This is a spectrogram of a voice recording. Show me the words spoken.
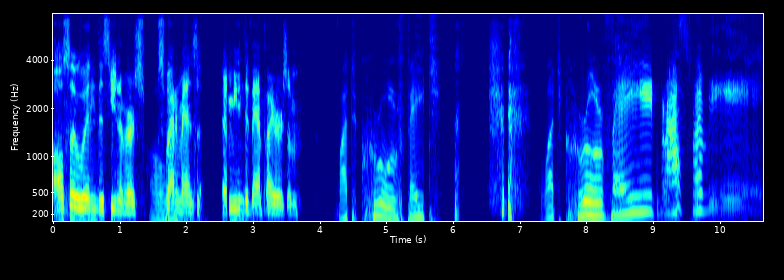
Also, in this universe, Oh, Spider-Man's immune to vampirism. What cruel fate! what cruel fate! Blasphemy!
